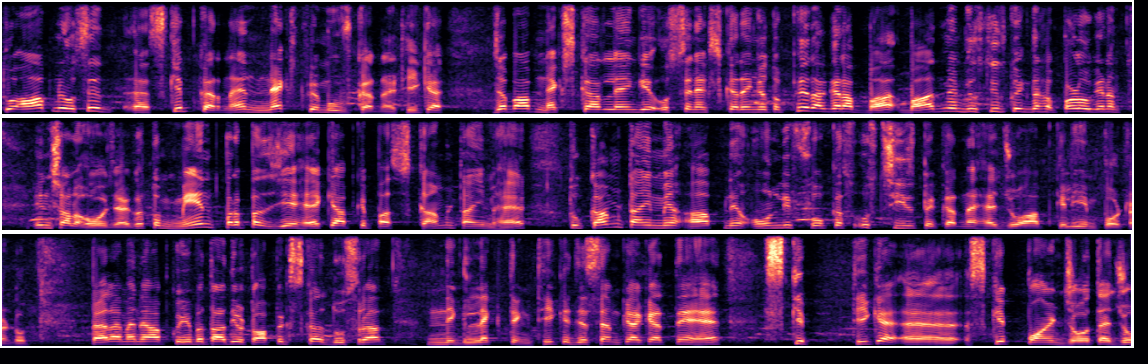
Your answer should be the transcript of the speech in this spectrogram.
तो आपने उसे स्किप करना है नेक्स्ट पे मूव करना है ठीक है? जब आप नेक्स्ट कर लेंगे उससे नेक्स्ट करेंगे तो फिर अगर आप बा, बाद में भी उस चीज़ को एक दफ़ा पढ़ोगे ना इनशाला हो जाएगा। तो मेन पर्पज़ ये है कि आपके पास कम टाइम है तो कम टाइम में आपने ओनली फोकस उस चीज़ पे करना है जो आपके लिए इंपॉर्टेंट हो। पहला मैंने आपको ये बता दिया टॉपिक्स का, दूसरा निगलेक्टिंग ठीक है? जिससे हम क्या कहते हैं स्किप ठीक है? स्किप पॉइंट जो होता है, जो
